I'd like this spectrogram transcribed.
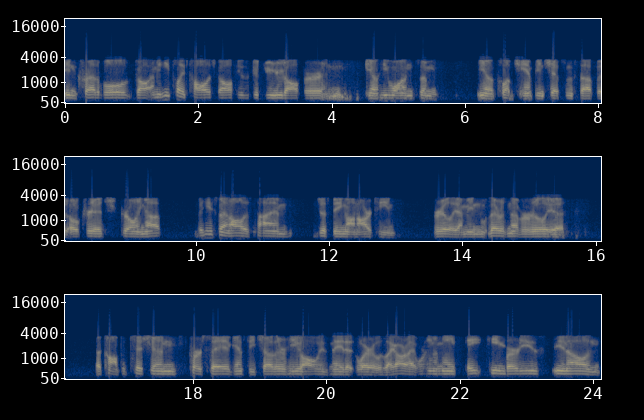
incredible golf. I mean, he played college golf. He was a good junior golfer, and you know, he won some, you know, club championships and stuff at Oak Ridge growing up but he spent all his time just being on our team. Really, I mean, there was never really a a competition per se against each other. He always made it where it was like, all right, we're going to make 18 birdies, you know, and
